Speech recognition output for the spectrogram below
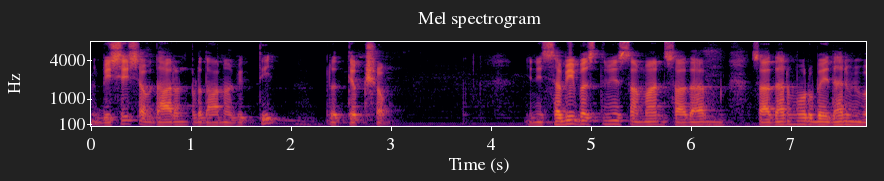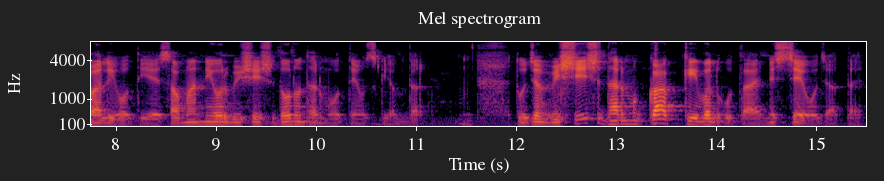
विशेष अवधारण प्रधान व्यक्ति प्रत्यक्षम। यानी सभी वस्तुएँ समान साधारण साधारण और वैधर्म वाली होती है। सामान्य और विशेष दोनों धर्म होते हैं उसके अंदर। तो जब विशेष धर्म का केवल होता है, निश्चय हो जाता है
